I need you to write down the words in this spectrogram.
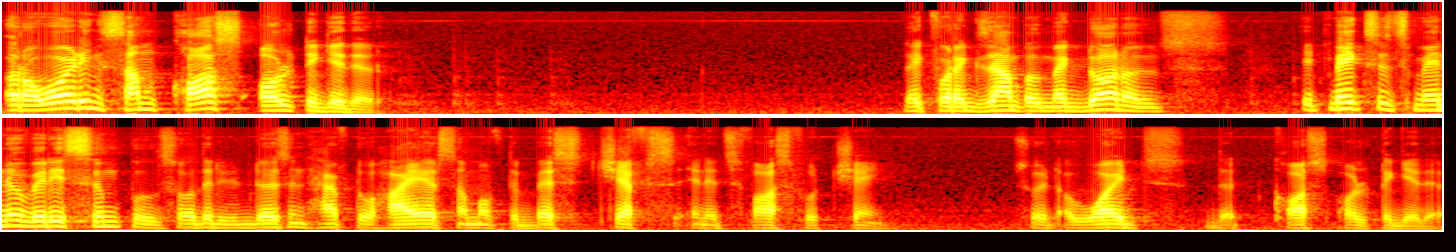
or avoiding some costs altogether. Like for example, McDonald's, it makes its menu very simple so that it does not have to hire some of the best chefs in its fast food chain. So, it avoids that cost altogether.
